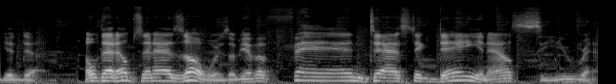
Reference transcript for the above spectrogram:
You're done. Hope that helps, and as always, hope you have a fantastic day, and I'll see you around.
